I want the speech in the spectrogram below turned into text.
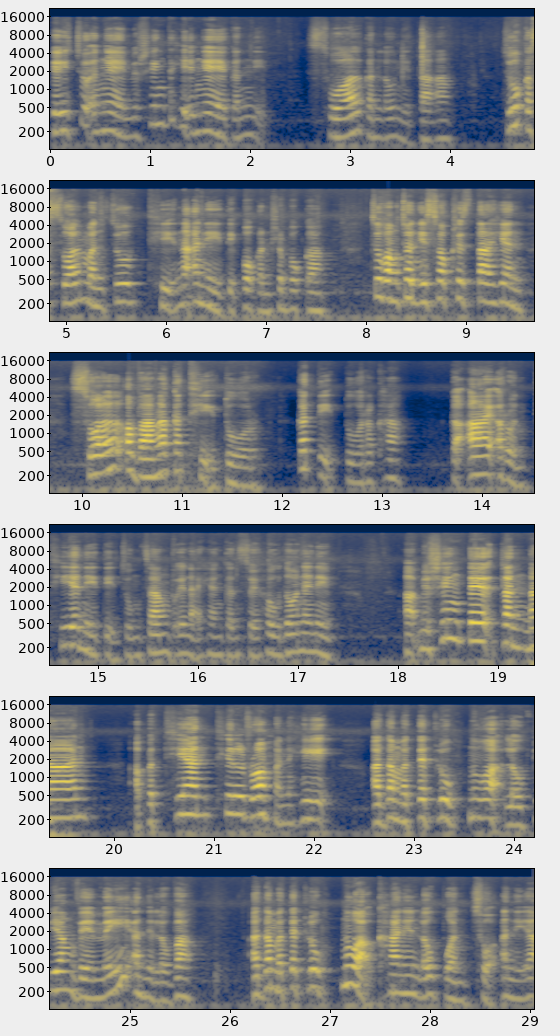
Ke chu enge mi hring te hi enge kan ni sual kan lo ni ta chu ka swal man chu thi na ani ti po kan reboka chu wang chuan iswa krista hian swal awanga ka thi tur, ka ti tur kha. Ka ai aron thi ani ti chung chang bo ina hian kan soi ho don ani a ah, mi hring te tlan nan, a pathian thil rom man hi, adam tet lu nuwa lo piang ve mei ani lova adam tet lu nuwa khanin lo pon cho ani a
